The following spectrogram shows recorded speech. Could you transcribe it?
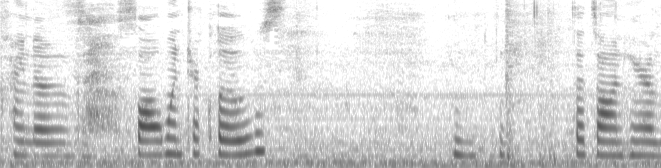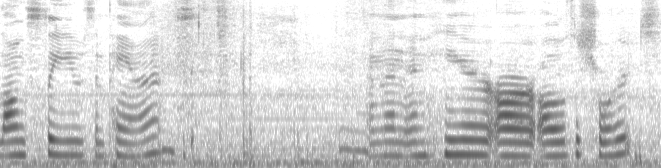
kind of fall winter clothes. That's on here, long sleeves and pants. And then in here are all the shorts.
